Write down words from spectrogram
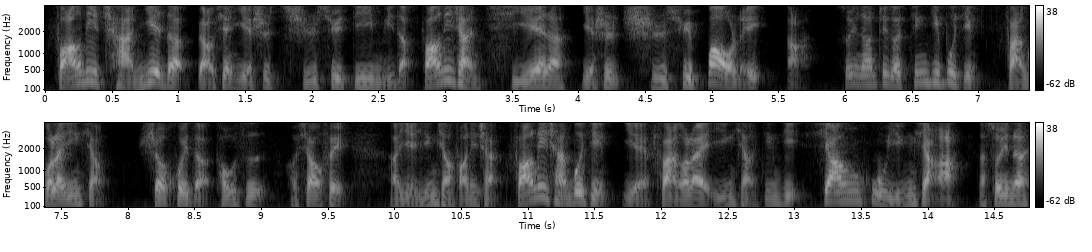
房地产业的表现也是持续低迷的，房地产企业呢也是持续暴雷啊。所以呢，这个经济不景，反过来影响社会的投资和消费啊，也影响房地产。房地产不景，也反过来影响经济，相互影响啊。那所以呢，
